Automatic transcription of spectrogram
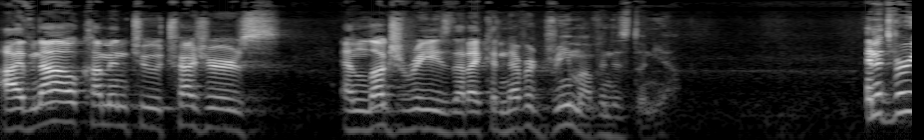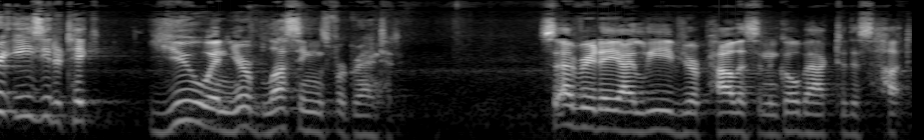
I've now come into treasures and luxuries that I could never dream of in this dunya. And it's very easy to take you and your blessings for granted. So every day I leave your palace and go back to this hut.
